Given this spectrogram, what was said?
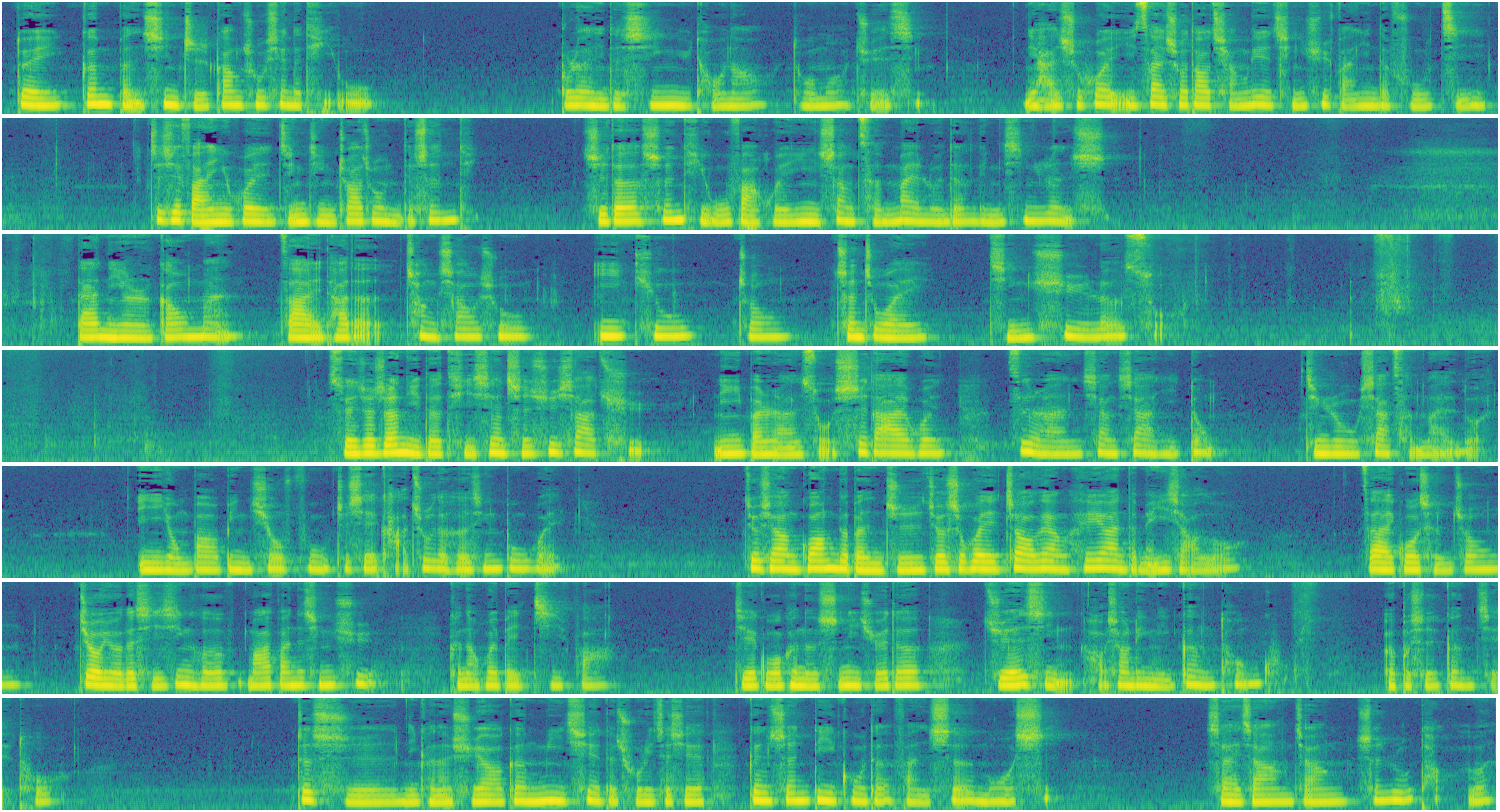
对根本性质刚出现的体悟。不论你的心与头脑多么觉醒，你还是会一再受到强烈情绪反应的伏击。这些反应会紧紧抓住你的身体，使得身体无法回应上层脉轮的灵性认识。丹尼尔·高曼在他的畅销书《EQ》中称之为“情绪勒索”。随着真理的体现持续下去，你本然所示的爱会自然向下移动，进入下层脉轮，以拥抱并修复这些卡住的核心部位。就像光的本质就是会照亮黑暗的每一角落，在过程中，旧有的习性和麻烦的情绪可能会被激发，结果可能使你觉得觉醒好像令你更痛苦，而不是更解脱。这时，你可能需要更密切的处理这些根深蒂固的反射模式。下一章将深入讨论。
